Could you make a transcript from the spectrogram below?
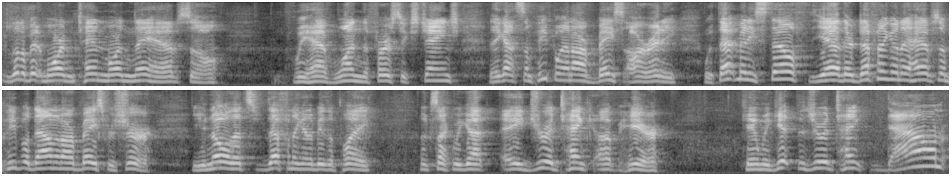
a little bit more than 10 more than they have, so we have won the first exchange. They got some people in our base already. With that many stealth, yeah, they're definitely gonna have some people down in our base for sure. You know that's definitely gonna be the play. Looks like we got a druid tank up here. Can we get the druid tank down?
